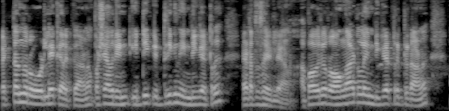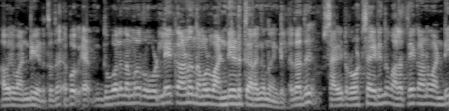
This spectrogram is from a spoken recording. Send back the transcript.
പെട്ടെന്ന് റോഡിലേക്ക് ഇറക്കുകയാണ്. പക്ഷേ അവർ ഇട്ടിരിക്കുന്ന ഇൻഡിക്കേറ്റർ ഇടത്ത സൈഡിലാണ് അപ്പോൾ അവർ റോങ് ആയിട്ടുള്ള ഇൻഡിക്കേറ്റർ ഇട്ടിട്ടാണ് അവർ വണ്ടി എടുത്തത്. അപ്പോൾ ഇതുപോലെ നമ്മൾ റോഡിലേക്കാണ് നമ്മൾ വണ്ടി എടുത്ത് ഇറങ്ങുന്നതെങ്കിൽ അതായത് സൈഡ് റോഡ് സൈഡിൽ നിന്ന് വലത്തേക്കാണ് വണ്ടി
